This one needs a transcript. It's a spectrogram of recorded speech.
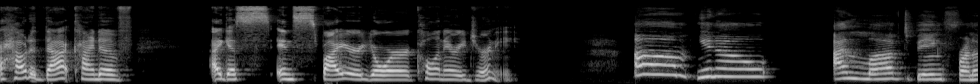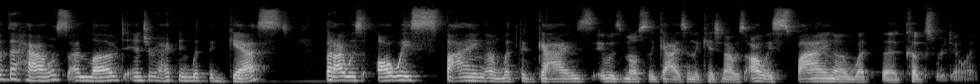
how did that kind of, I guess, inspire your culinary journey? Um, you know, I loved being front of the house. I loved interacting with the guests, but I was always spying on what the guys, it was mostly guys in the kitchen. I was always spying on what the cooks were doing.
